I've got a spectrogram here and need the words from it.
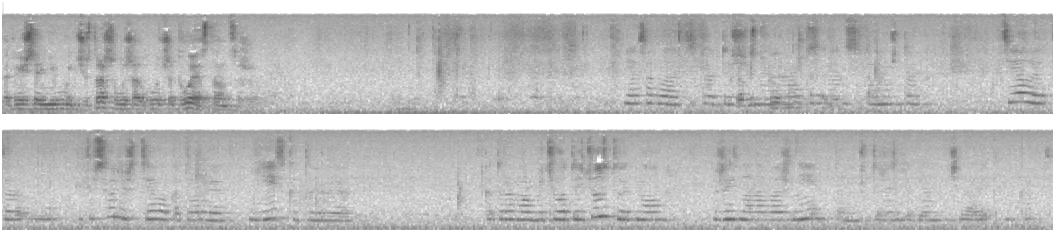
Поэтому я считаю, не будет ничего страшного, лучше, лучше двое останутся живы. Я согласна с предыдущим потому что тело это, это всего лишь тело, которое есть, которое, которое, может быть, чего-то и чувствует, но жизнь она важнее, потому что жизнь любимого человека, мне кажется,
